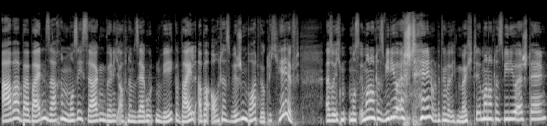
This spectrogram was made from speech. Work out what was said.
Aber bei beiden Sachen muss ich sagen, bin ich auf einem sehr guten Weg, weil aber auch das Vision Board wirklich hilft. Also ich muss immer noch das Video erstellen, beziehungsweise ich möchte immer noch das Video erstellen,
